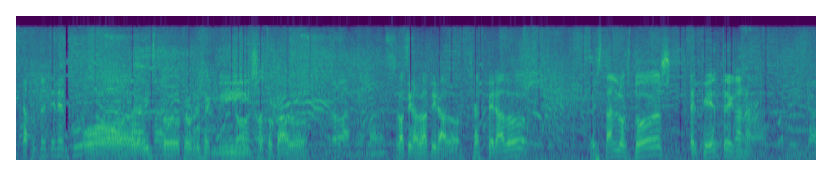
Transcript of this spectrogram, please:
Está a punto de tener curva. Oh, he visto otro Reset Miss, ha tocado. No lo va. Vale. Lo ha tirado, lo ha tirado. Se ha esperado. Están los dos. El que entre gana. Venga,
